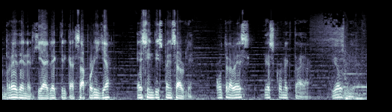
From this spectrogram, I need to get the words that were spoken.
red de energía eléctrica Zaporilla. Es indispensable. Otra vez desconectada. Dios mío.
